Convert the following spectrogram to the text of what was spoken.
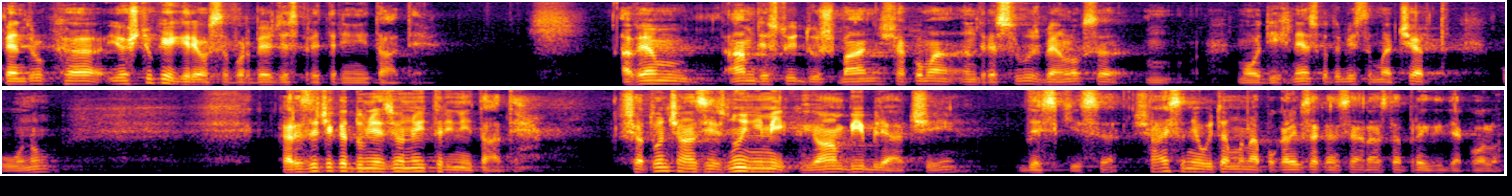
Pentru că eu știu că e greu să vorbești despre Trinitate. Avem, am destui dușmani și acum între slujbe, în loc să mă odihnesc, o trebuie să mă cert cu unul care zice că Dumnezeu nu-i Trinitate. Și atunci am zis, nu-i nimic, eu am Biblia aici, deschisă, și hai să ne uităm în Apocalipsa când seara asta predic de acolo.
